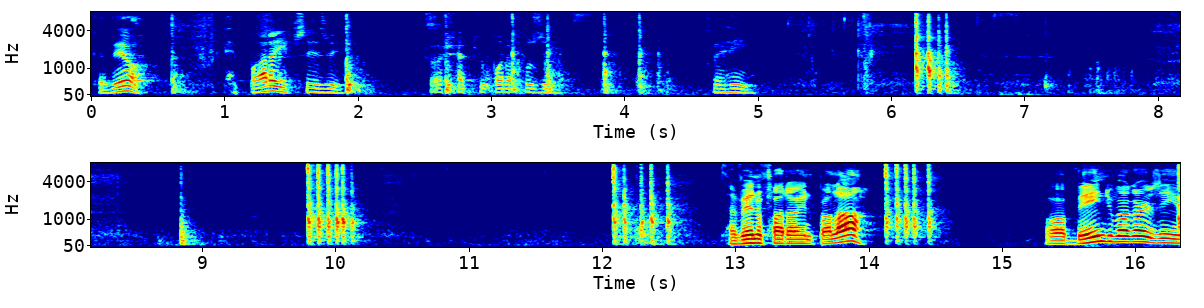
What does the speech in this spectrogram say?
Quer ver, ó? Repara aí pra vocês verem. Deixa eu achar aqui o parafusinho. Ferrinho. Tá vendo o farol indo pra lá? Ó, bem devagarzinho,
